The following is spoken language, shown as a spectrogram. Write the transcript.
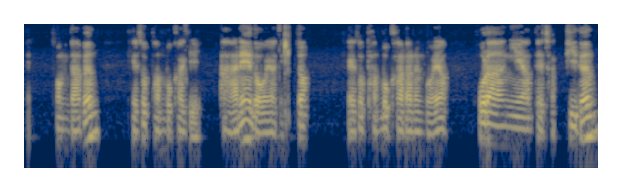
네, 정답은 계속 반복하기 안에 넣어야 되겠죠. 계속 반복하라는 거예요. 호랑이한테 잡히든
